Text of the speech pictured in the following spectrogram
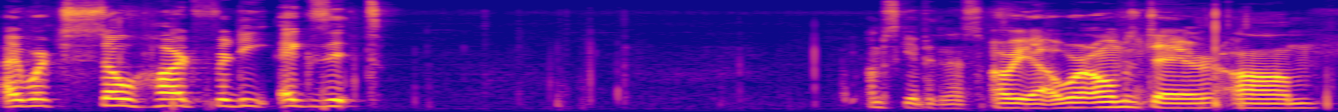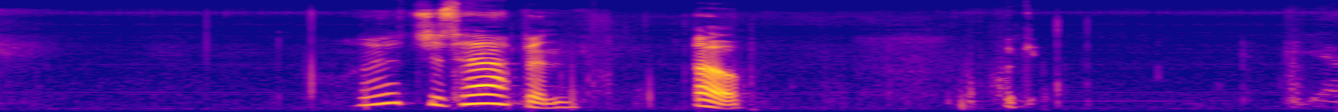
I worked so hard for the exit. I'm skipping this. Oh yeah, we're almost there. Um, what just happened? Oh, Yeah,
